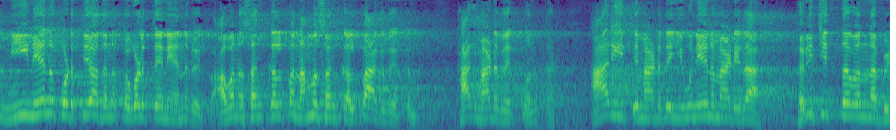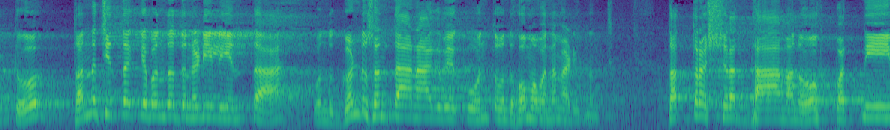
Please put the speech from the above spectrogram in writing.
ನೀನೇನು ಕೊಡ್ತೀಯೋ ಅದನ್ನು ತಗೊಳ್ತೇನೆ ಅನ್ನಬೇಕು. ಅವನ ಸಂಕಲ್ಪ ನಮ್ಮ ಸಂಕಲ್ಪ ಆಗಬೇಕಂತ. ಹಾಗೆ ಮಾಡಬೇಕು ಅಂತಾರೆ. ಆ ರೀತಿ ಮಾಡದೆ ಇವನೇನು ಮಾಡಿದ? ಹರಿಚಿತ್ತವನ್ನು ಬಿಟ್ಟು ತನ್ನ ಚಿತ್ತಕ್ಕೆ ಬಂದದ್ದು ನಡೀಲಿ ಅಂತ ಒಂದು ಗಂಡು ಸಂತಾನ ಆಗಬೇಕು ಅಂತ ಒಂದು ಹೋಮವನ್ನು ಮಾಡಿದಂತೆ ತತ್ರ ಶ್ರದ್ಧಾ ಮನೋಪತ್ನಿ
